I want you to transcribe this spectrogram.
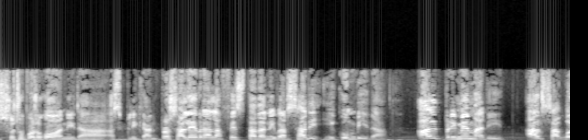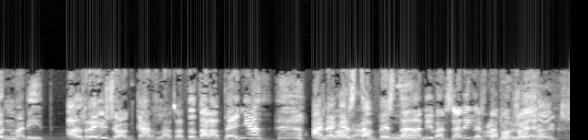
Això suposo que ho anirà explicant. Però celebra la festa d'aniversari i convida el primer marit, el segon marit, el rei Joan Carles, a tota la penya, en aquesta Caram, festa d'aniversari, que A està tots molt bé. els ex?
